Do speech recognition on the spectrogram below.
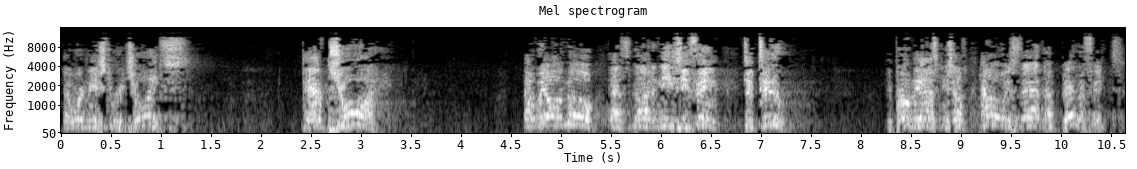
That word means to rejoice, to have joy. Now, we all know that's not an easy thing to do. You're probably asking yourself, how is that a benefit?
